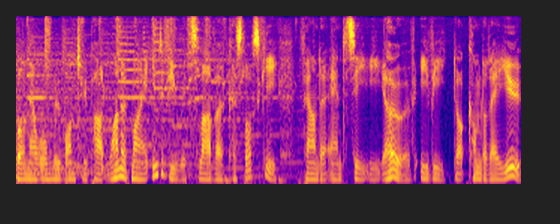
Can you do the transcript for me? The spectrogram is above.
Well, now we'll move on to part one of my interview with Slava Kozlovsky, founder and CEO of evee.com.au.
